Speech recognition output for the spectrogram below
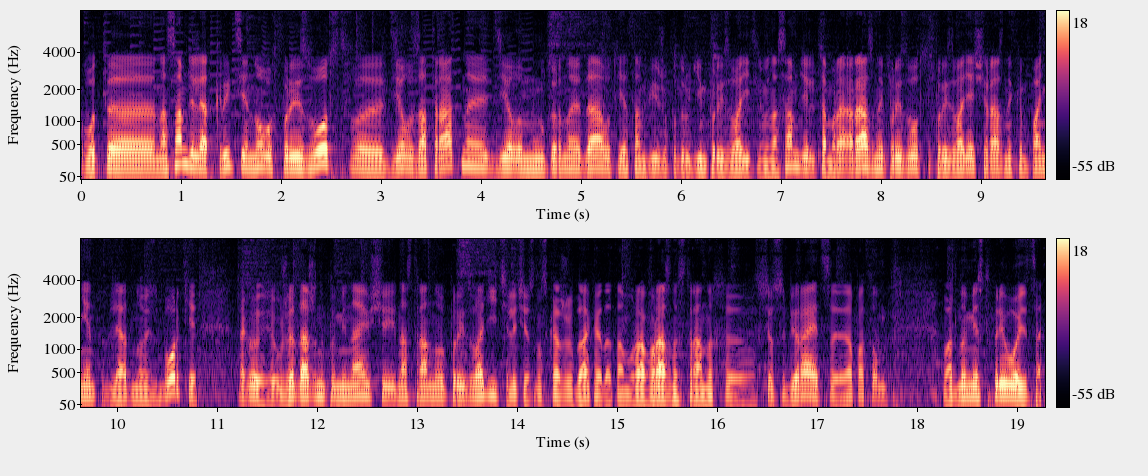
Вот э, на самом деле открытие новых производств э, дело затратное, дело муторное, да, вот я там вижу по другим производителям. На самом деле там ра- разные производства, производящие разные компоненты для одной сборки, такой же- уже даже напоминающий иностранного производителя, честно скажу, да, когда там в, в разных странах все собирается, а потом в одно место привозится.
